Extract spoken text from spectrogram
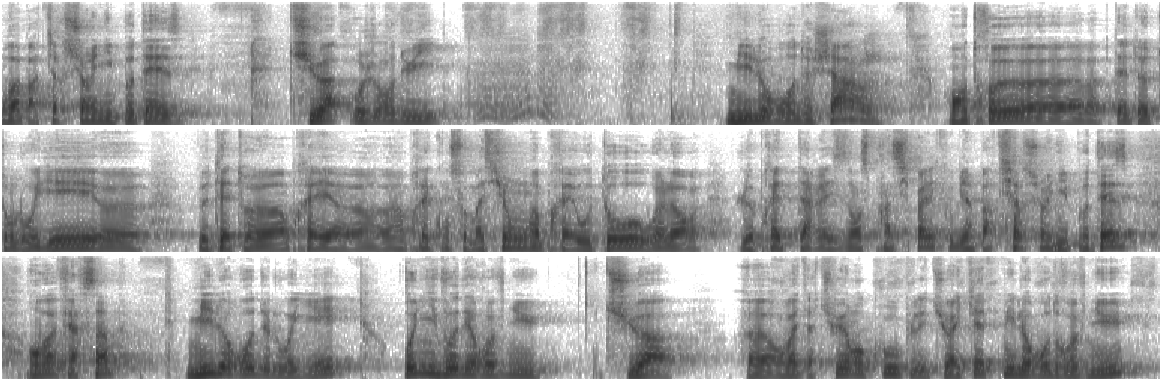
on va partir sur une hypothèse. Tu as aujourd'hui 1000 euros de charges entre euh, bah, peut-être ton loyer, euh, peut-être un prêt, euh, un prêt consommation, un prêt auto ou alors le prêt de ta résidence principale. Il faut bien partir sur une hypothèse. On va faire simple. 1000 euros de loyer. Au niveau des revenus, tu as, on va dire, tu es en couple et tu as 4000 euros de revenus.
